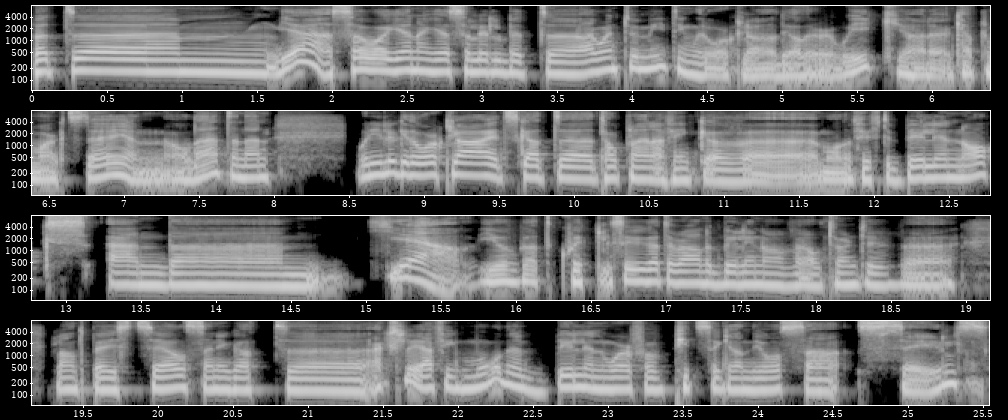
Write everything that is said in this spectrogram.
But um, yeah, so again, I guess a little bit. Uh, I went to a meeting with Orkla the other week. You had a capital markets day and all that, and then when you look at Orkla, it's got a top line, I think, of uh, more than 50 billion NOK. And um, yeah, you've got quickly, so you got around a billion of alternative uh, plant based sales. And you got uh, actually, I think, more than a billion worth of Pizza Grandiosa sales.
